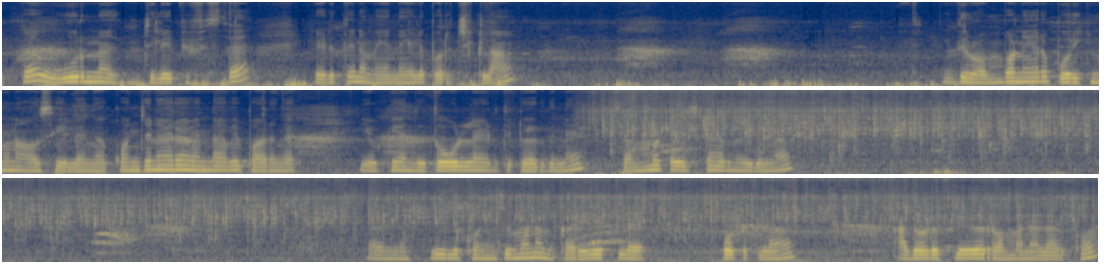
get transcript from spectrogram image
இப்போ ஊறின ஜிலேபி ஃபிஷ்ஷை எடுத்து நம்ம எண்ணெயில் பொரிச்சிக்கலாம். இது ரொம்ப நேரம் பொரிக்கணும்னு அவசியம் இல்லைங்க. கொஞ்ச நேரம் வெந்தாவே பாருங்கள் எப்படி அந்த தோல்லாம் எடுத்துகிட்டு வருதுன்னு. செம்ம டேஸ்ட்டாக இருந்ததுங்க. பாருங்க இதில் கொஞ்சமாக நம்ம கருவேப்பிலை போட்டுக்கலாம். அதோடய ஃப்ளேவர் ரொம்ப நல்லாயிருக்கும்.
